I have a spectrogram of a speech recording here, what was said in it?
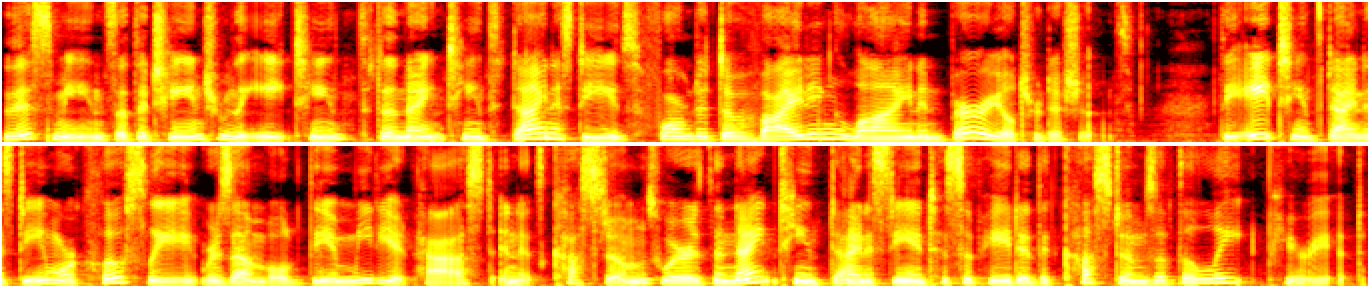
This means that the change from the 18th to the 19th dynasties formed a dividing line in burial traditions. The 18th dynasty more closely resembled the immediate past in its customs, whereas the 19th dynasty anticipated the customs of the late period.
